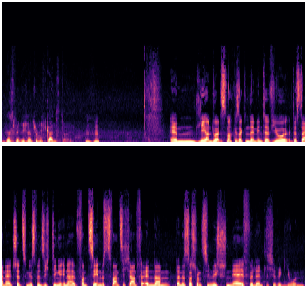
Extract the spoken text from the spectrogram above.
Und das finde ich natürlich ganz toll. Mhm. Ähm, Leon, du hattest noch gesagt in deinem Interview, dass deine Einschätzung ist, wenn sich Dinge innerhalb von 10 bis 20 Jahren verändern, dann ist das schon ziemlich schnell für ländliche Regionen.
